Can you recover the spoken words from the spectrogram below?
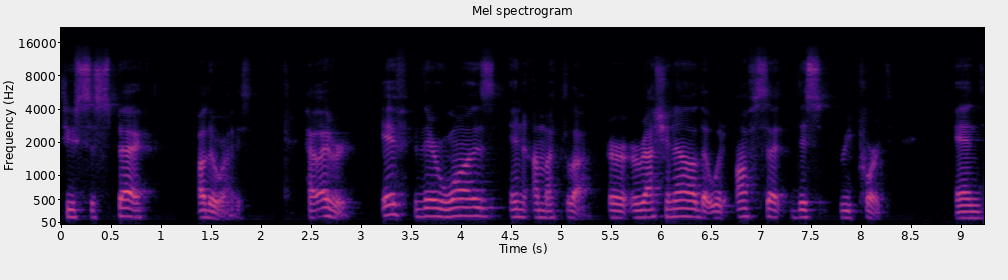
to suspect otherwise. However, if there was an amatla or a rationale that would offset this report. And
